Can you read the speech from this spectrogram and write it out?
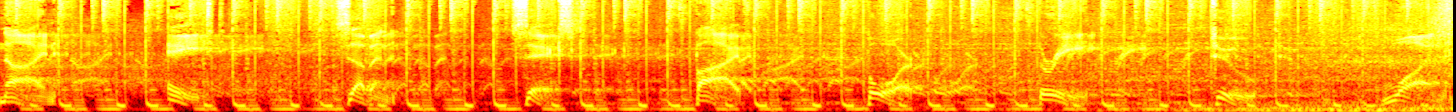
9, 8, 7, 6, 5, 4, 3, 2, 1.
